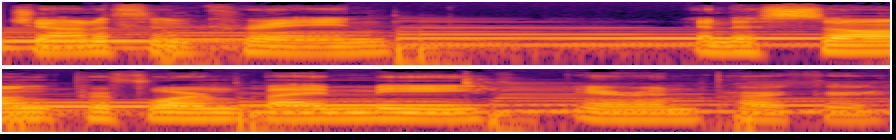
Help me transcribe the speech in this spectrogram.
Jonathan Crane, and a song performed by me, Aaron Parker.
